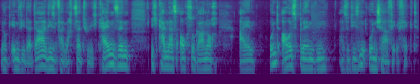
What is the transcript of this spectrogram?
Login wieder da. In diesem Fall macht es natürlich keinen Sinn. Ich kann das auch sogar noch ein- und ausblenden, also diesen Unschärfe-Effekt.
